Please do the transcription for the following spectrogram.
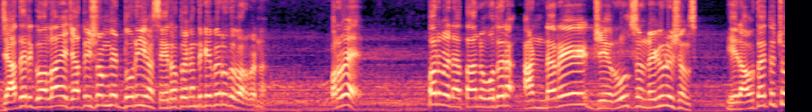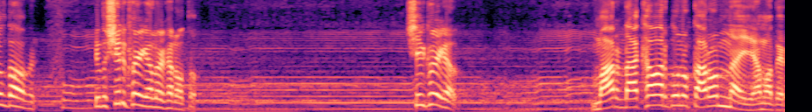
যাদের গলায় জাতিসংঘের দড়ি আছে, এরা তো এখান থেকে বেরোতে পারবে না। পারবে? পারবে না, তাহলে ওদের আন্ডারে যে রুলস অ্যান্ড রেগুলেশনস এর আওতায় তো চলতে হবে। কিন্তু শির্ক হয়ে গেল এখানে তো শির্ক হয়ে গেল। মার না খাওয়ার কোনো কারণ নাই আমাদের।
